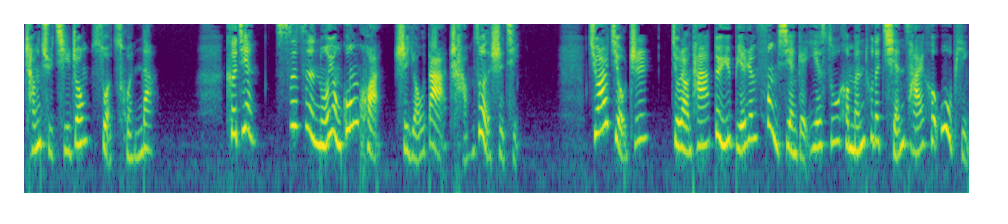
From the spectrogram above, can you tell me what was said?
常取其中所存的。”可见私自挪用公款是犹大常做的事情。久而久之。就让他对于别人奉献给耶稣和门徒的钱财和物品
